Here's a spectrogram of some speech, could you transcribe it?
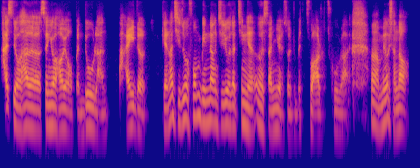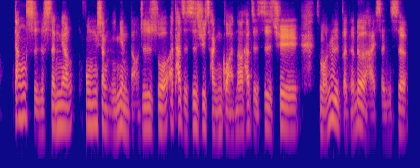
还是由他的声优好友本杜兰。拍的片，那其实风平浪静就在今年二三月的时候就被抓了出来，啊，没有想到当时的声量风向一面倒，就是说啊，他只是去参观，然后他只是去什么日本的乐海神社，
